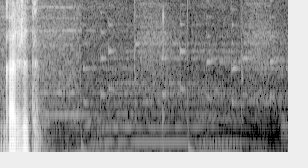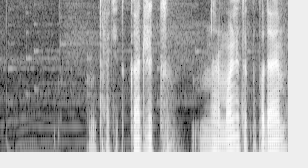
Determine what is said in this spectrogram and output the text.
гаджет. Тратит гаджет. Нормально так попадаем.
